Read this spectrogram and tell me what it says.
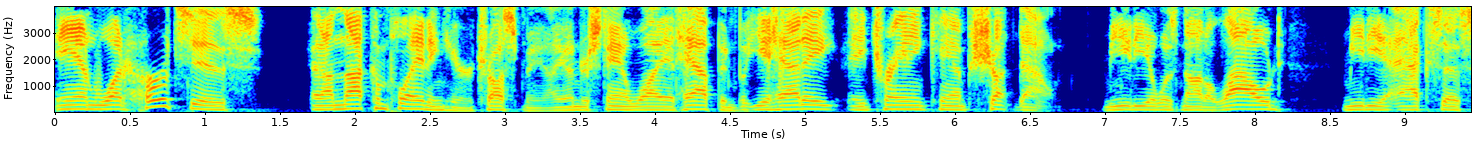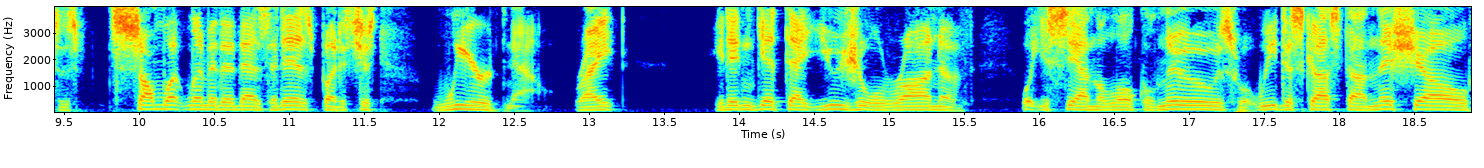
And what hurts is, and I'm not complaining here, trust me, I understand why it happened, but you had a, a training camp shut down. Media was not allowed. Media access is somewhat limited as it is, but it's just weird now, right? You didn't get that usual run of what you see on the local news, what we discussed on this show.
